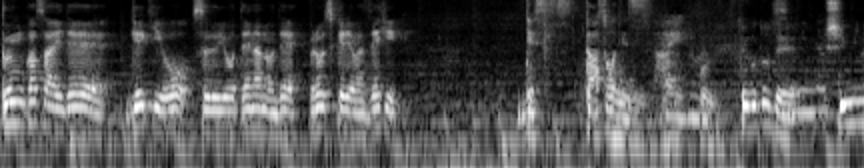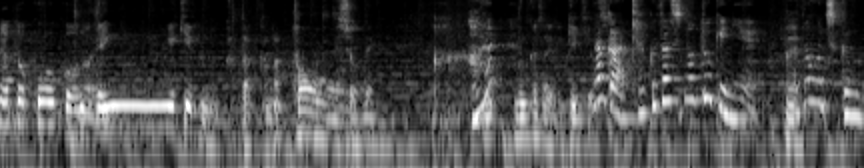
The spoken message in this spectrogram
文化祭で劇をする予定なのでよろしければぜひです。だそうです。はい。ということで新港高校の演劇部の方かな？でしょうね。あれ？文化祭で劇をなんか客出しの時にはい。門口くん。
